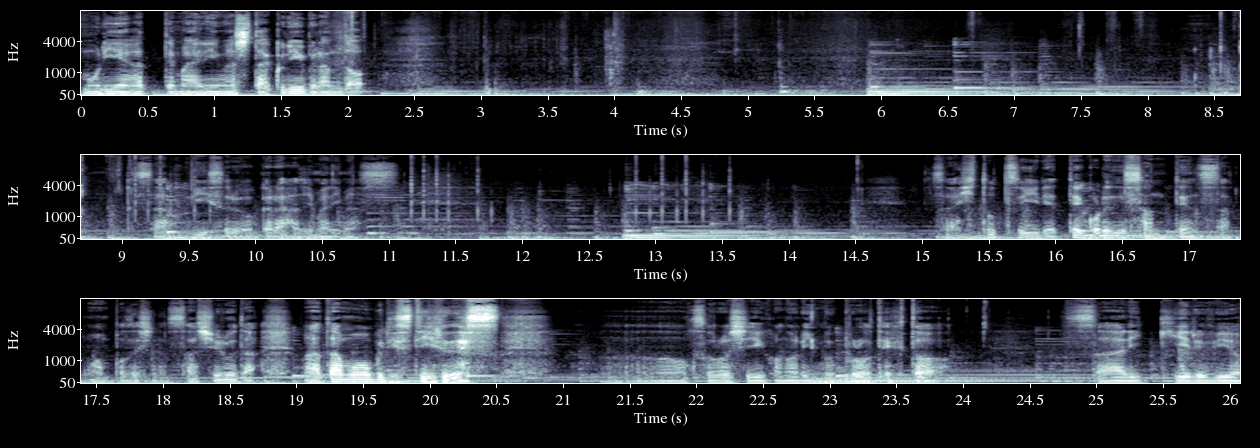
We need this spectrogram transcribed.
盛り上がってまいりましたクリーブランド。さあフリースローから始まります。さあ1つ入れてこれで3点差。ワンポゼッション。さあシュルーダー。またモーブリスティールです。恐ろしいこのリムプロテクト。さあリッキー・ルビオ。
